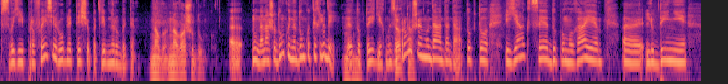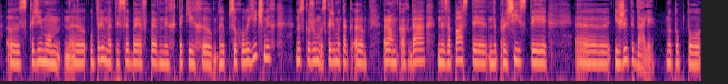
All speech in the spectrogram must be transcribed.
в своїй професії роблять те, що потрібно робити. на, на вашу думку. Е, ну, на нашу думку і на думку тих людей, е, Мгм. тобто яких ми Так, так. запрошуємо, да, да, да. Тобто, як це допомагає е, людині, скажімо, е, утримати себе в певних таких е, психологічних. Ну, скажімо, скажімо так, е, рамках, да, не запасти, не просісти е, і жити далі. Ну, тобто,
